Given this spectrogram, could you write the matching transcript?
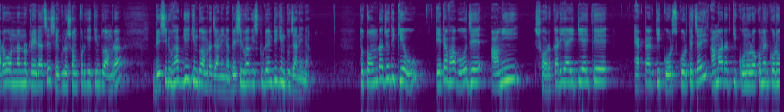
আরও অন্যান্য ট্রেড আছে, সেগুলো সম্পর্কে কিন্তু আমরা বেশিরভাগই কিন্তু আমরা জানি না, বেশিরভাগ স্টুডেন্টই কিন্তু জানি না। তো তোমরা যদি কেউ এটা ভাবো যে আমি সরকারি আইটিআইতে একটা আর কি কোর্স করতে চাই, আমার আর কি কোনো রকমের কোনো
